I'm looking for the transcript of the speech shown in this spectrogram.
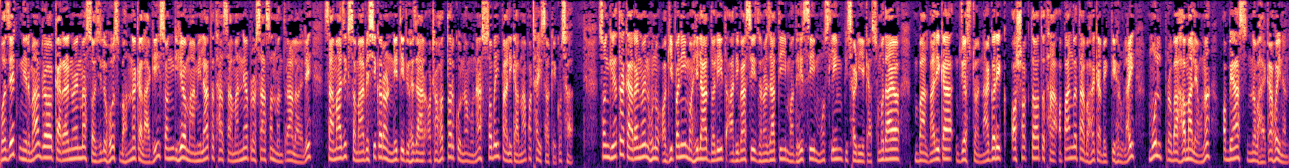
Budget निर्माण र कार्यान्वयनमा सजिलो होस् भन्नका लागि संघीय मामिला तथा सामान्य प्रशासन मन्त्रालयले सामाजिक समावेशीकरण नीति दुई हजार अठहत्तरको नमूना सबै पालिकामा पठाइसकेको छ। संघीयता कार्यान्वयन हुनु अघि पनि महिला दलित आदिवासी जनजाति मधेसी मुस्लिम पिछड़िएका समुदाय बालबालिका ज्येष्ठ नागरिक अशक्त तथा अपाङ्गता भएका व्यक्तिहरूलाई मूल प्रवाहमा ल्याउन अभ्यास नभएका होइनन्।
